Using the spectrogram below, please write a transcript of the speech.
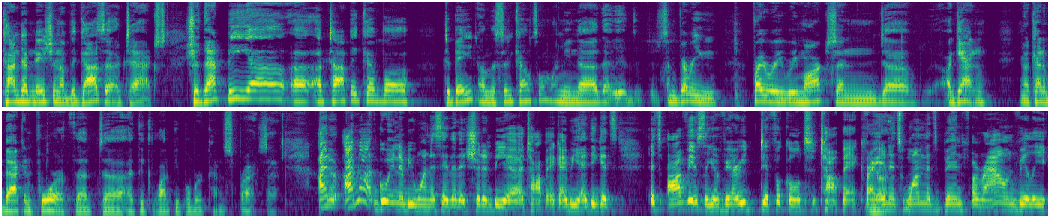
condemnation of the Gaza attacks, should that be uh, a, a topic of uh, debate on the city council? I mean, uh, th- some very fiery remarks, and uh, again, you know, kind of back and forth that uh, I think a lot of people were kind of surprised at. I I'm not going to be one to say that it shouldn't be a topic. I mean, I think it's it's obviously a very difficult topic, right? Yeah. And it's one that's been around really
